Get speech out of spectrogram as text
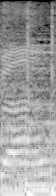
は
